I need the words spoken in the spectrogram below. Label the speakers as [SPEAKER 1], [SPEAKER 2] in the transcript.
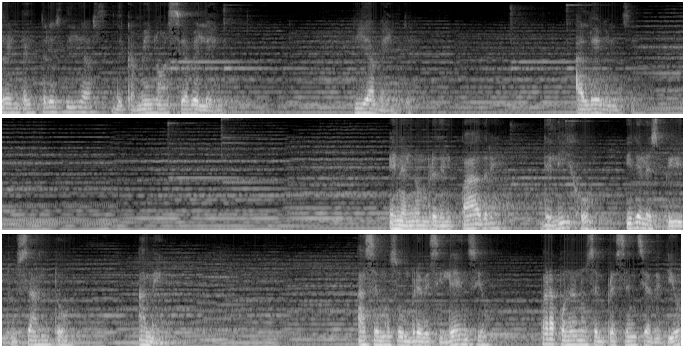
[SPEAKER 1] 33 días de camino hacia Belén. Día 20. Alégrense. En el nombre del Padre, del Hijo y del Espíritu Santo. Amén. Hacemos un breve silencio para ponernos en presencia de Dios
